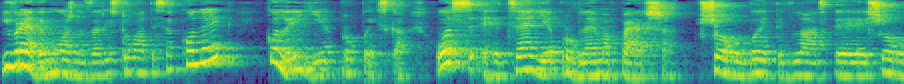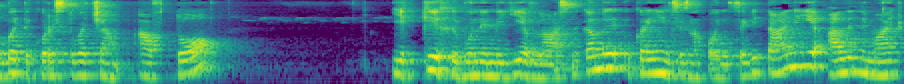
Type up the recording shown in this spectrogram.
І в РЕВИ можна зареєструватися коли? Коли є прописка. Ось е, це є проблема перша. Що робити, влас... е, що робити користувачам авто, яких вони не є власниками. Українці знаходяться в Італії, але не мають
